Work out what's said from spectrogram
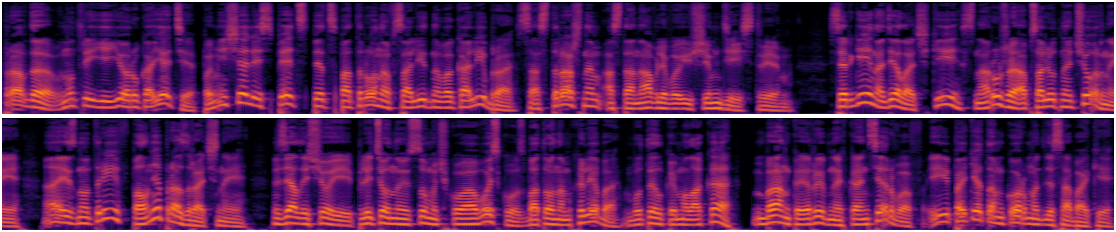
Правда, внутри ее рукояти помещались пять спецпатронов солидного калибра со страшным останавливающим действием. Сергей надел очки, снаружи абсолютно черные, а изнутри вполне прозрачные – Взял еще и плетеную сумочку-авоську с батоном хлеба, бутылкой молока, банкой рыбных консервов и пакетом корма для собаки.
